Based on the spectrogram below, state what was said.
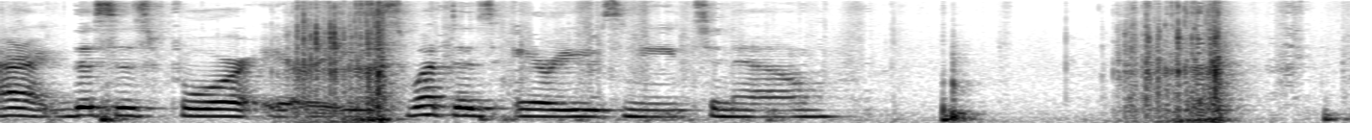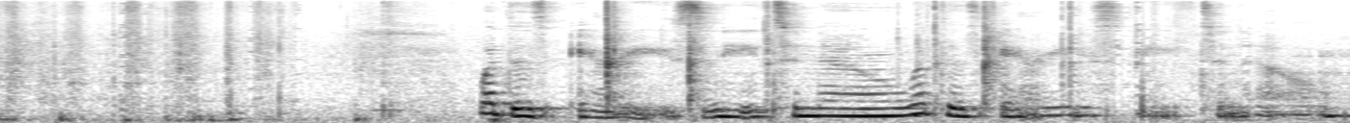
All right this is for aries. What does aries need to know What does Aries need to know? What does Aries need to know?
